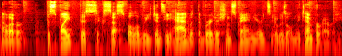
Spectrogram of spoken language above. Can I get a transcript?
However, despite this successful allegiance he had with the British and Spaniards, it was only temporary.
